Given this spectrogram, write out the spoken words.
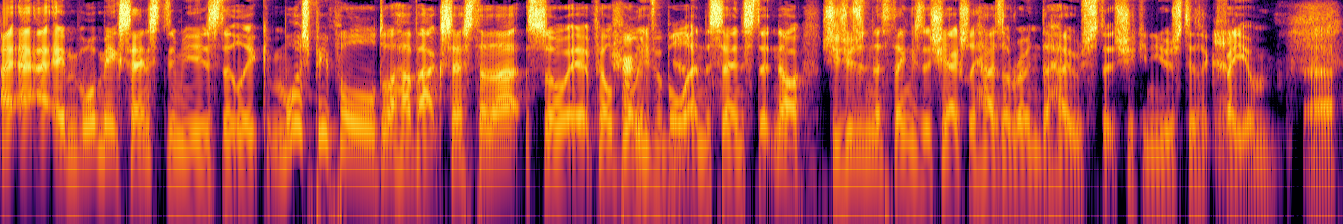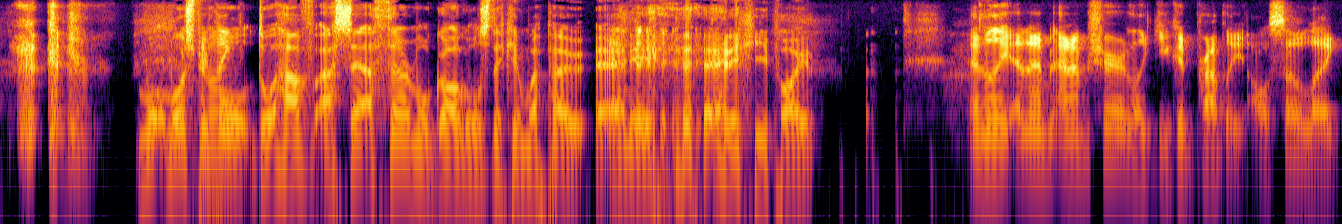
I, I, what makes sense to me is that like most people don't have access to that, so it felt True, believable yeah. in the sense that no, she's using the things that she actually has around the house that she can use to like Yeah. fight them. Uh, most And, like- people don't have a set of thermal goggles they can whip out at any any key point. and like and I'm and I'm sure like you could probably also like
